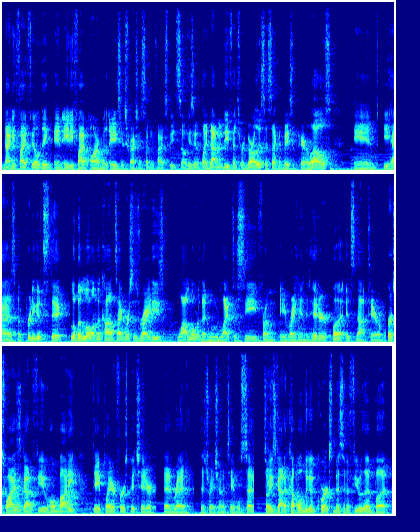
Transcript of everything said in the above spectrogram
95 fielding, and 85 arm with 86 reaction, 75 speed. So he's going to play diamond defense regardless at second base and parallels. And he has a pretty good stick, a little bit low on the contact versus righties, a lot lower than we would like to see from a right-handed hitter, but it's not terrible. Quirks wise, he's got a few home body, day player, first pitch hitter, dead red situation on a table setter. So he's got a couple of the good quirks, missing a few of them, but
